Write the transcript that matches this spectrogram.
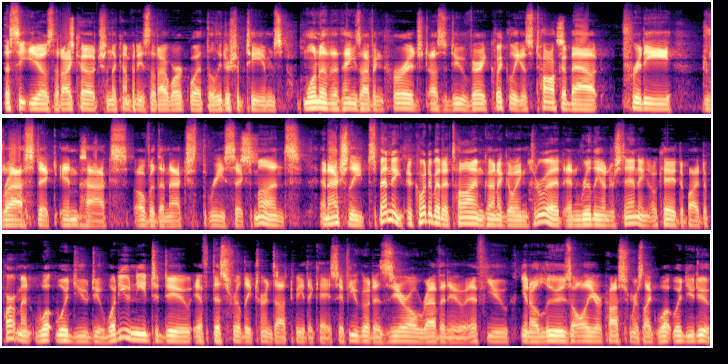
the CEOs that I coach and the companies that I work with, the leadership teams. One of the things I've encouraged us to do very quickly is talk about pretty drastic impacts over the next three, six months, and actually spending quite a bit of time kind of going through it and really understanding, okay, to by department, what would you do? What do you need to do if this really turns out to be the case? If you go to zero revenue, if you, you know, lose all your customers, like what would you do?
